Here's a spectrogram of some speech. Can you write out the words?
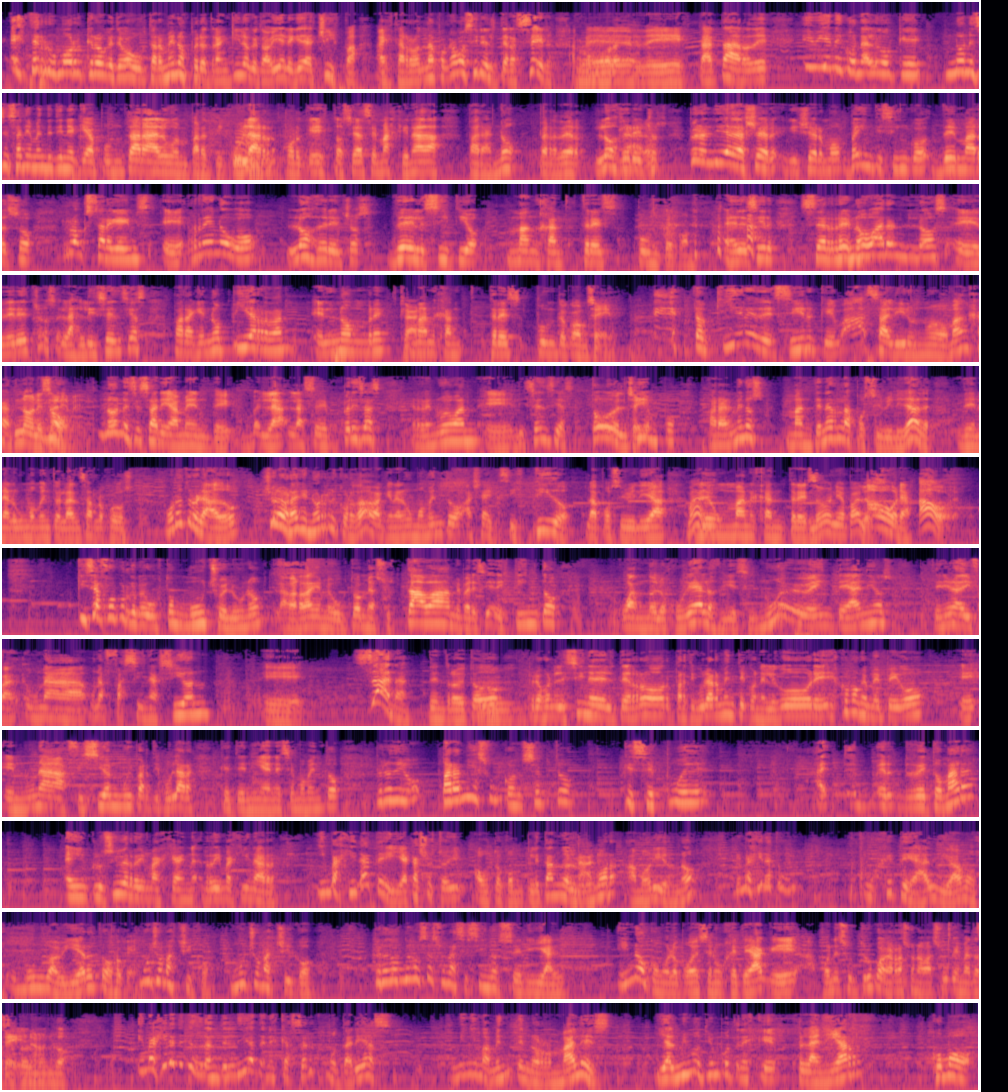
Este rumor creo que te va a gustar menos, pero tranquilo que todavía le queda chispa a esta ronda, porque vamos a ir el tercer rumor de esta tarde. Y viene con algo que no necesariamente tiene que apuntar a algo en particular, Hmm. porque esto se hace más que nada para no perder los Claro. derechos. Pero el día de ayer, Guillermo, 25 de marzo, Rockstar Games eh, renovó los derechos del sitio manhunt3.com. Es decir, se renovaron los eh, derechos, las licencias, para que no pierdan el nombre Claro. manhunt3.com. Sí. ¿Esto quiere decir que va a salir un nuevo Manhunt? No necesariamente. No, no necesariamente. La- las empresas renuevan eh, licencias todo el Sí. tiempo para al menos mantener la posibilidad de en algún momento lanzar los juegos. Por otro lado, yo la verdad que no recordaba que en algún momento haya existido la posibilidad de un Manhunt 3. No, ni a palos. Ahora, Ahora. Quizás fue porque me gustó mucho el 1. La verdad que me gustó, me asustaba, me parecía distinto. Cuando lo jugué a los 19, 20 años, tenía una, una, una fascinación eh, sana dentro de todo, Mm. pero con el cine del terror, particularmente con el gore. Es como que me pegó eh, en una afición muy particular que tenía en ese momento. Pero digo, para mí es un concepto que se puede a- eh, retomar e inclusive reimagina- reimaginar. Imagínate, y acá yo estoy autocompletando el rumor a morir, ¿no? Pero imagínate un, un GTA, digamos, un mundo abierto, mucho más chico, mucho más chico, pero donde vos sos un asesino serial. Y no como lo podés en un GTA que pones un truco, agarras una bazooka y matas Sí, a todo no, el no. mundo. Imagínate que durante el día tenés que hacer como tareas mínimamente normales y al mismo tiempo tenés que planear cómo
